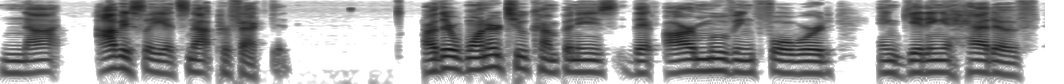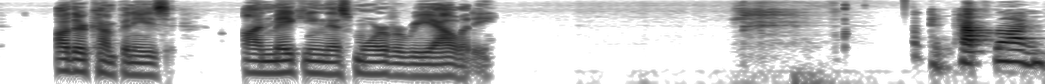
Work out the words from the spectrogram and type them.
not, obviously, it's not perfected? Are there one or two companies that are moving forward and getting ahead of other companies on making this more of a reality? tough one.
